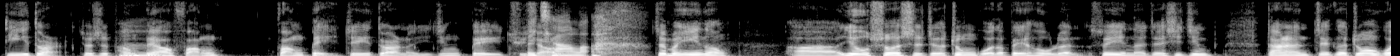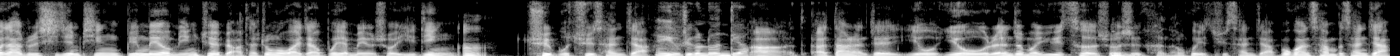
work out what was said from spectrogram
第一段儿就是蓬佩奥访、访北这一段呢已经被取消了，了，这么一弄。啊、又说是这个中国的背后论，所以呢，这习近当然，这个中国国家主席习近平并没有明确表态，中国外交部也没有说一定嗯，去不去参加，要有这个论调。啊啊，当然这有有人这么预测，说是可能会去参加。不管参不参加，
